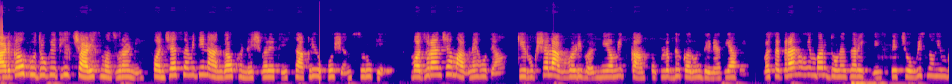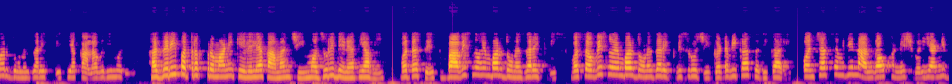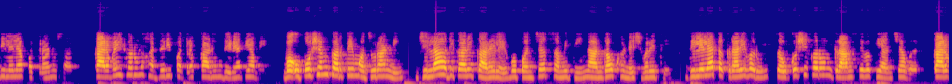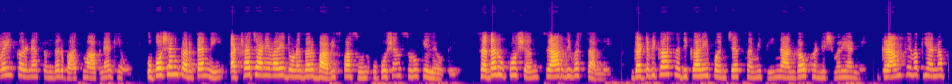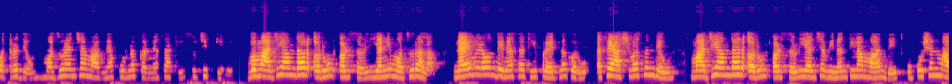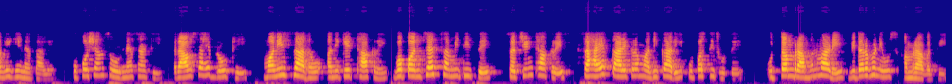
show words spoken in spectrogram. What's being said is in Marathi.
आडगाव बुद्रुक येथील चाळीस मजुरांनी पंचायत समिती नांदगाव खंडेश्वर येथे साखळी उपोषण सुरू केले. मजुरांच्या मागण्या होत्या की वृक्ष लागवडीवर नियमित काम उपलब्ध करून देण्यात यावे व सतरा नोव्हेंबर दोन हजार एकवीस ते चोवीस नोव्हेंबर दोन हजार एकवीस या कालावधीमध्ये हजेरी पत्रक प्रमाणे केलेल्या कामांची मजुरी देण्यात यावी व तसेच बावीस नोव्हेंबर दोन हजार एकवीस व सव्वीस नोव्हेंबर दोन हजार एकवीस रोजी गटविकास अधिकारी पंचायत समिती नांदगाव खंडेश्वर यांनी दिलेल्या पत्रानुसार कारवाई करून हजेरी पत्रक काढून देण्यात यावे व उपोषणकर्ते मजुरांनी जिल्हा अधिकारी कार्यालय व पंचायत समिती नांदगाव खंडेश्वर येथे दिलेल्या तक्रारीवरून चौकशी करून ग्रामसेवक यांच्यावर कारवाई करण्यासंदर्भात मागण्या घेऊन उपोषणकर्त्यांनी अठरा जानेवारी दोन हजार बावीसपासून उपोषण सुरू केले होते. सदर उपोषण चार दिवस चालले. गटविकास अधिकारी पंचायत समिती नांदगाव खंडेश्वर यांनी ग्रामसेवक यांना पत्र देऊन मजुरांच्या मागण्या पूर्ण करण्यासाठी सूचित केले व माजी आमदार अरुण अडसळ यांनी मजुराला न्याय मिळवून देण्यासाठी प्रयत्न करू असे आश्वासन देऊन माजी आमदार अरुण अडसळ यांच्या विनंतीला मान देत उपोषण मागे घेण्यात आले. उपोषण सोडण्यासाठी रावसाहेब रोठे, मनीष जाधव, अनिकेत ठाकरे व पंचायत समितीचे सचिन ठाकरे सहाय्यक कार्यक्रम अधिकारी उपस्थित होते. उत्तम ब्राह्मणवाडे, विदर्भ न्यूज, अमरावती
